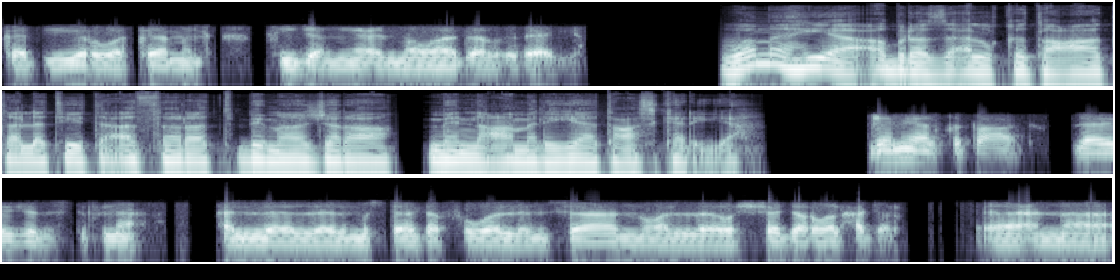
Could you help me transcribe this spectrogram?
كبير وكامل في جميع المواد الغذائية. وما هي أبرز القطاعات التي تأثرت بما جرى من عمليات عسكرية؟ جميع القطاعات لا يوجد استثناء. المستهدف هو الإنسان والشجر والحجر. عندنا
